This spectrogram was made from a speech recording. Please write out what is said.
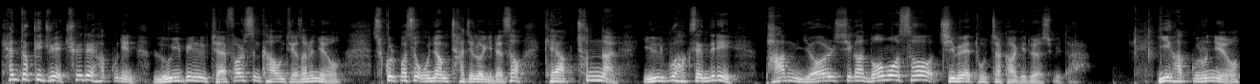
켄터키주의 최대 학군인 루이빌 제퍼슨 카운티에서는요. 스쿨버스 운영 차질로 인해서 개학 첫날 일부 학생들이 밤 10시가 넘어서 집에 도착하게 되었습니다. 이 학군은요.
